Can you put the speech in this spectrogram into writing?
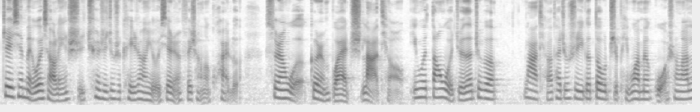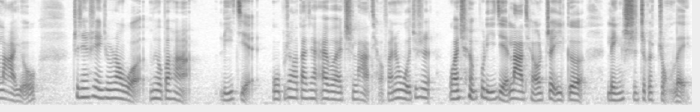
这些美味小零食，确实就是可以让有一些人非常的快乐。虽然我个人不爱吃辣条，因为当我觉得这个辣条它就是一个豆制品，外面裹上了辣油，这件事情就让我没有办法理解。我不知道大家爱不爱吃辣条，反正我就是完全不理解辣条这一个零食这个种类。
